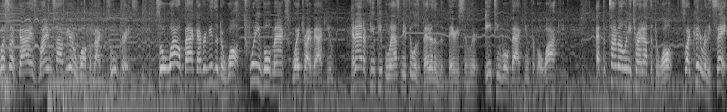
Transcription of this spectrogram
what's up guys? My name is Javier and welcome back to Tool Craze. So a while back I reviewed the DeWalt 20 volt max wet dry vacuum and I had a few people ask me if it was better than the very similar 18 volt vacuum from Milwaukee. At the time I only tried out the DeWalt so I couldn't really say.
